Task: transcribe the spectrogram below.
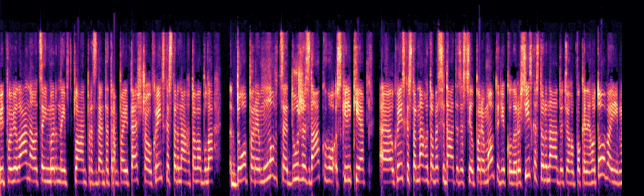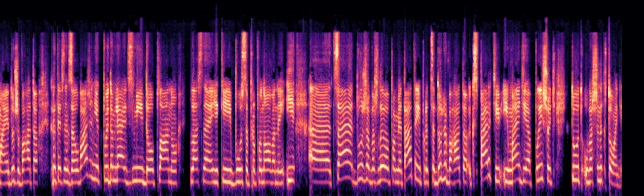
відповіла на оцей мирний план президента Трампа, і те, що українська сторона готова була до перемов, це дуже знаково, оскільки е, українська сторона готова сідати за стіл перемов, тоді коли російська сторона до цього поки не готова і має дуже багато критичних зауважень, як повідомляють змі до плану, власне, який був запропонований, і е, це дуже важливо пам'ятати. І про це дуже багато експертів і медіа пишуть тут у Вашингтоні.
